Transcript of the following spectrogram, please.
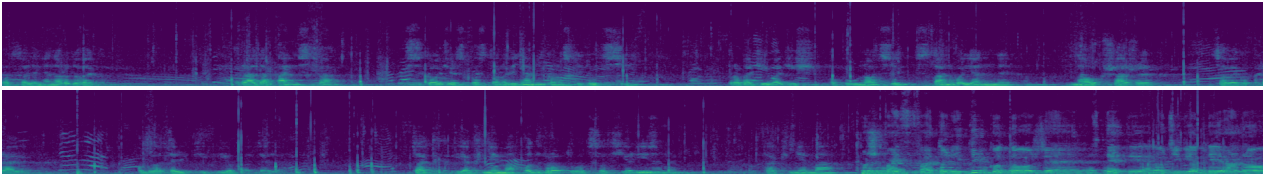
Ocalenia Narodowego. Rada Państwa w zgodzie z postanowieniami Konstytucji wprowadziła dziś o północy stan wojenny na obszarze całego kraju. obywatelki i obywatele. Tak jak nie ma odwrotu od socjalizmu, tak nie ma. Proszę Państwa, to nie tylko to, że wtedy o 9 rano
